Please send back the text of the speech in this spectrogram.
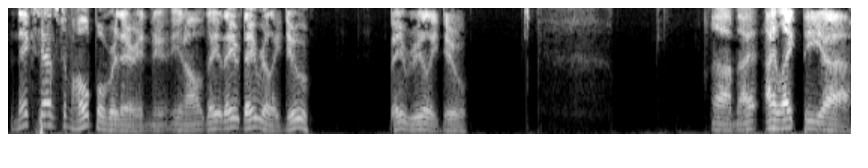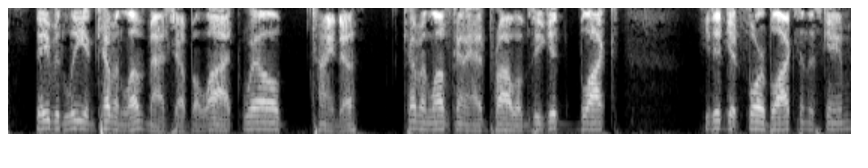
The Knicks have some hope over there, and you know they they they really do. They really do. Um, I I like the uh, David Lee and Kevin Love matchup a lot. Well, kinda. Kevin Love kind of had problems. He did block. He did get four blocks in this game.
